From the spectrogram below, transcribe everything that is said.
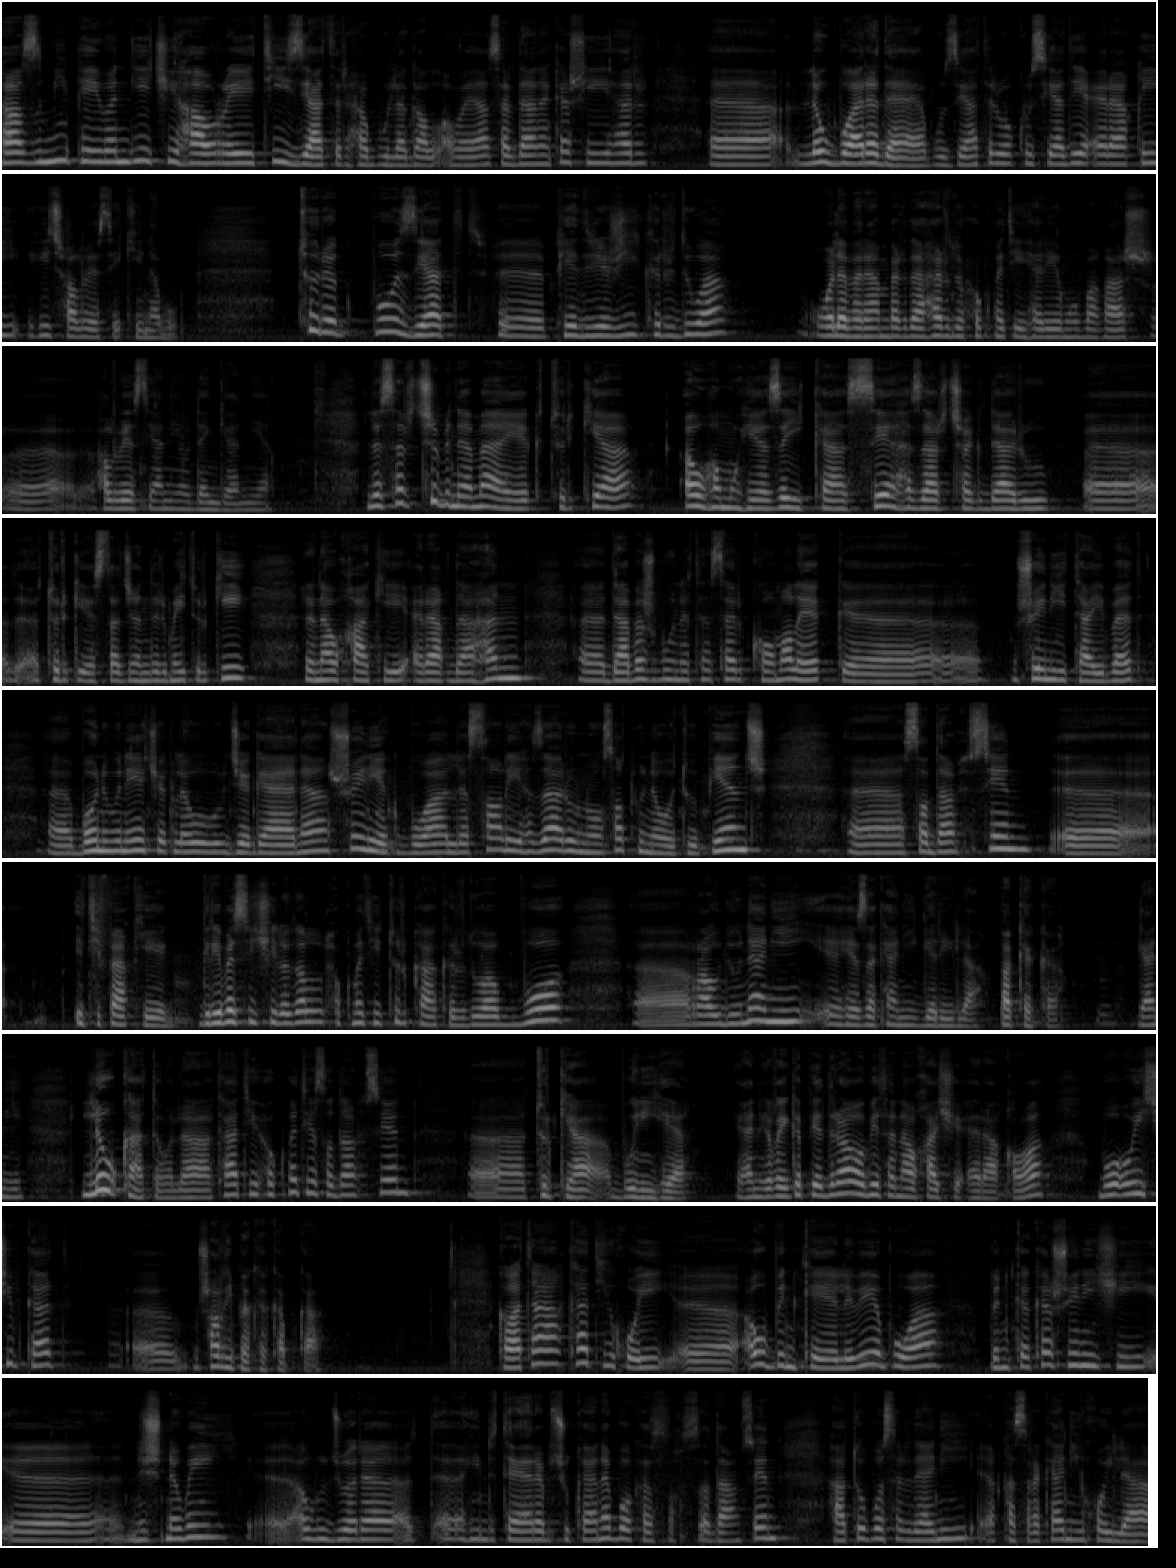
کازمی پەیوەندیەکی هاوڕێتی زیاتر هەبوو لەگەڵ ئەوەیە سەردانەکەشی هەر لەو بوارەدایە بوو زیاتر وەکو سیادی عێراقی هیچ هەڵوێستێکی نەبوو تورک بۆ زیاد پێدرێژی کردووە و لە بەرامبەردا هەردوو حکومەتی هەرێم و بەغاش هەڵوێستیان نیە و دەنگیان نیە. لەسەر چ بنەمایەک تورکیا ئەو هەموو هێزەی کە سێ هەزار چەکدار و تورک ئێستا جەندرمەی تورکی لە ناو خاکی عێراقدا هەن دابەش بوونەتە سەر کۆمەڵێک شوێنی تایبەت بۆ نمونە یەکێک لەو جێگایانە شوێنێک بووە لە ساڵی 1995 سەدام حوسێن ئیتیفاقیە گریبەسیی لەگەڵ حکومەتی تورکا کردووە بۆ ڕاودوونانی هێزەکانی گەریلا، پەکەکە، یانی لەو کاتەوە لە کاتی حکومەتی سەدام حوسێن تورکیا بوونی هەیە، یانی ڕێگە پێدراوە بێتە ناو خاکی عێراقەوە بۆ ئەوەی چی بکات شەڕی پەکەکە بکا. کەواتە کاتی خۆی ئەو بنکەیە لەوێ بووە بنکەکە شوێنێکی نشتنەوەی ئەو جۆرە هین تارە بچووکانە بۆ کەس سەدامسێن هاتوو بۆ سەردانی قەسرەکانی خۆی لە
